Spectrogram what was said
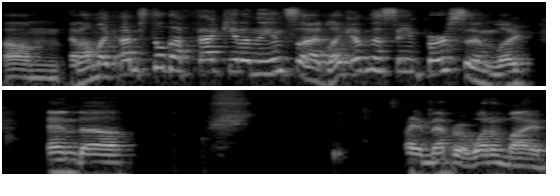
um, and I'm like I'm still that fat kid on the inside. Like I'm the same person. Like, and uh, I remember one of my,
